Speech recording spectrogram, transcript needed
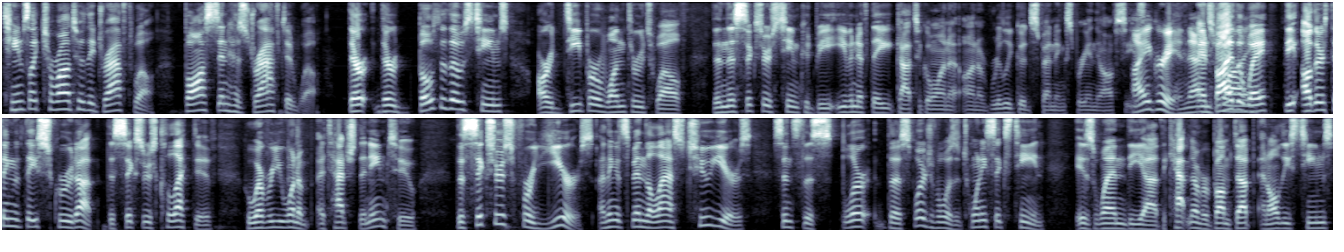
teams like Toronto they draft well. Boston has drafted well. They're they're both of those teams are deeper one through twelve than this Sixers team could be, even if they got to go on a on a really good spending spree in the offseason. I agree, and that's and by the way, the other thing that they screwed up, the Sixers collective, whoever you want to attach the name to, the Sixers for years, I think it's been the last two years since the splur the splurge of what was it, 2016, is when the uh, the cap number bumped up and all these teams.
